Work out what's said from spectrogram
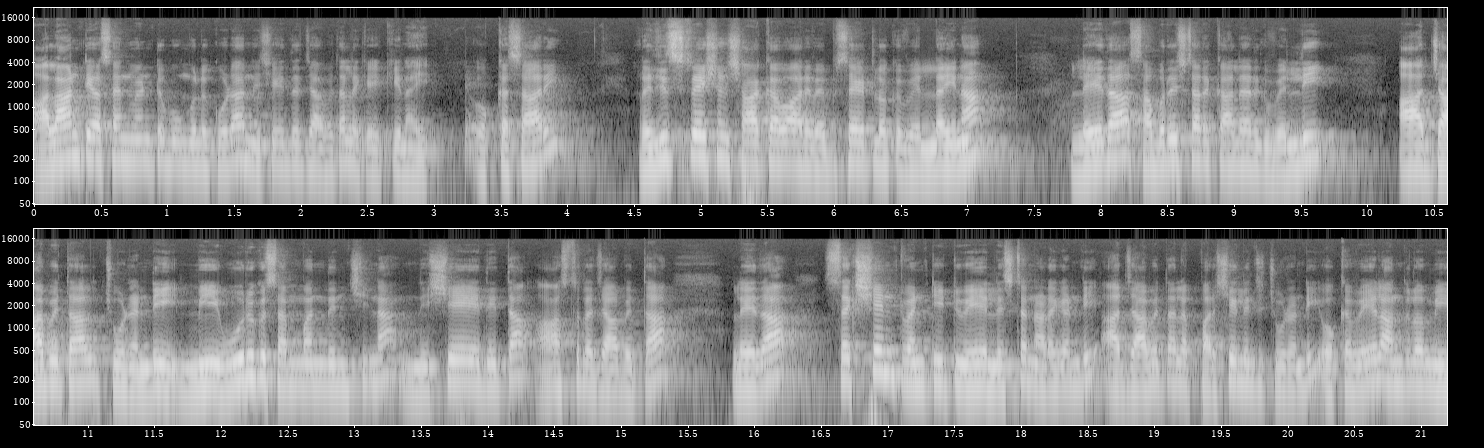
అలాంటి అసైన్మెంట్ భూములు కూడా నిషేధ జాబితాలకు ఎక్కినాయి. ఒక్కసారి రిజిస్ట్రేషన్ శాఖ వారి వెబ్సైట్లోకి వెళ్ళైనా లేదా సబ్ రిజిస్టార్ కార్యాలయానికి వెళ్ళి ఆ జాబితాలు చూడండి. మీ ఊరుకు సంబంధించిన నిషేధిత ఆస్తుల జాబితా లేదా section twenty two A list అని అడగండి. ఆ జాబితాలో పరిశీలించి చూడండి. ఒకవేళ అందులో మీ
